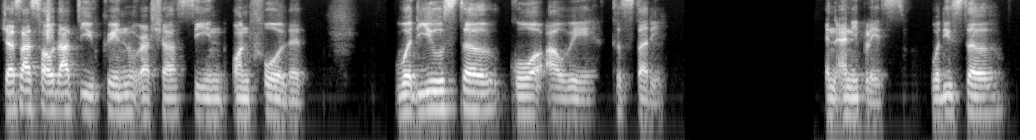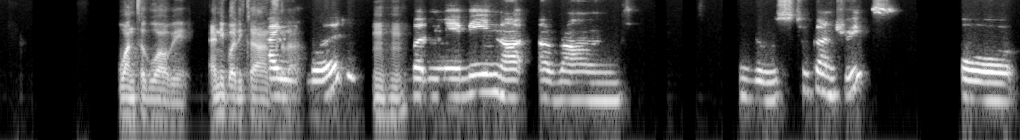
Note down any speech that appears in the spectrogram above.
just as how that Ukraine Russia scene unfolded, would you still go away to study in any place? Would you still want to go away? Anybody can I answer that. would, hmm but maybe not around those two countries or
